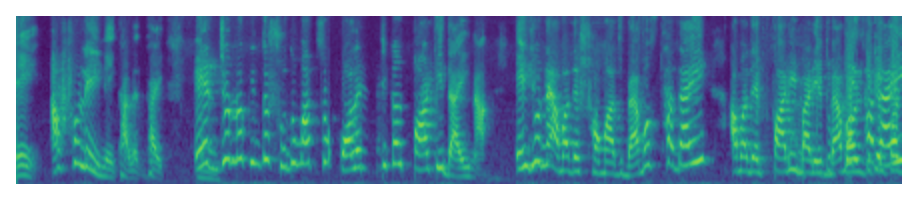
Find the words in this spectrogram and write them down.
নেই আসলেই নেই খালেদ ভাই। এর জন্য কিন্তু শুধুমাত্র পলিটিক্যাল পার্টি দায়ী না এই জন্য আমাদের সমাজ ব্যবস্থা দায়ী আমাদের পারিবারিক ব্যবস্থা দায়ী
